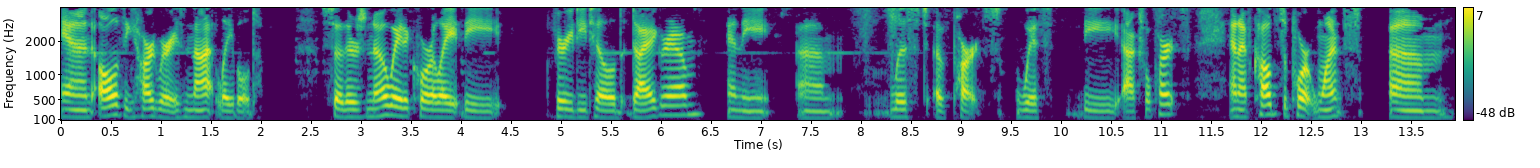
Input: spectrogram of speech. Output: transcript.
and all of the hardware is not labeled. So there's no way to correlate the very detailed diagram and the um, list of parts with the actual parts. And I've called support once, um,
